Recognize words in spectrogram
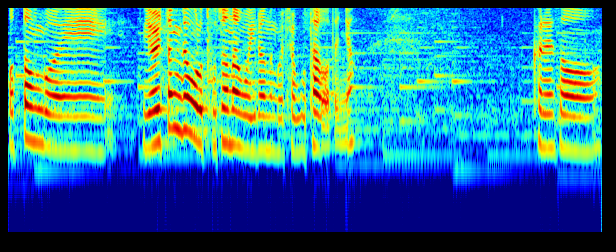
어떤 거에 열정적으로 도전하고 이러는 걸 잘 못하거든요. 그래서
